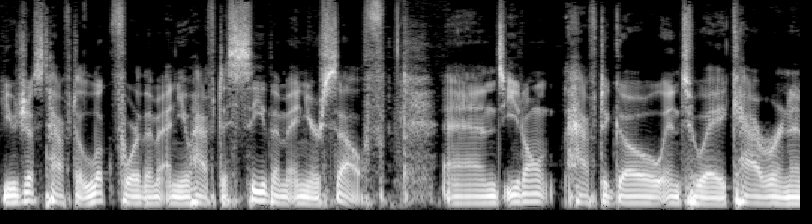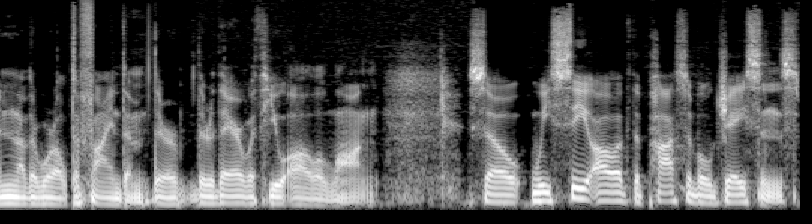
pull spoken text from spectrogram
You just have to look for them and you have to see them in yourself. And you don't have to go into a cavern in another world to find them. They're, they're there with you all along. So we see all of the possible Jasons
